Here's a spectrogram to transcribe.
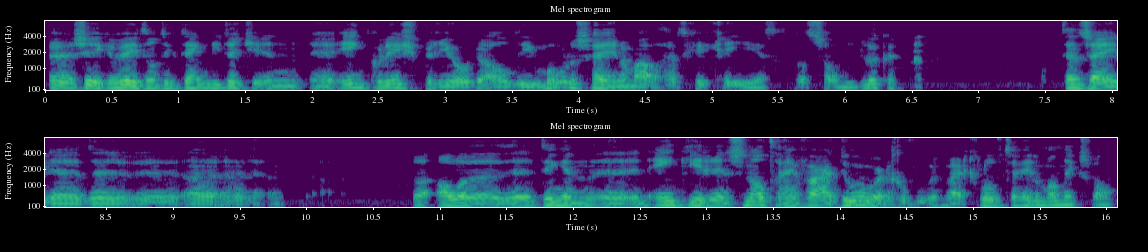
Uh, zeker weten, want ik denk niet dat je in uh, één collegeperiode al die molens helemaal hebt gecreëerd. Dat zal niet lukken. Tenzij de, de, uh, alle dingen in één keer in sneltreinvaart door worden gevoerd, maar ik geloof er helemaal niks van.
